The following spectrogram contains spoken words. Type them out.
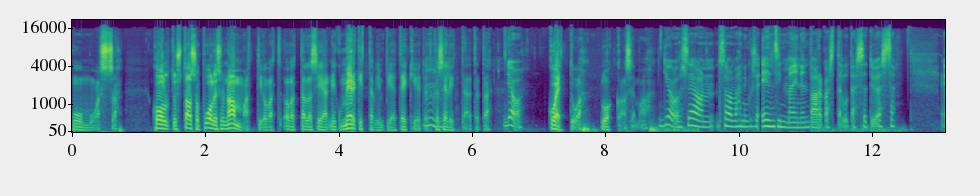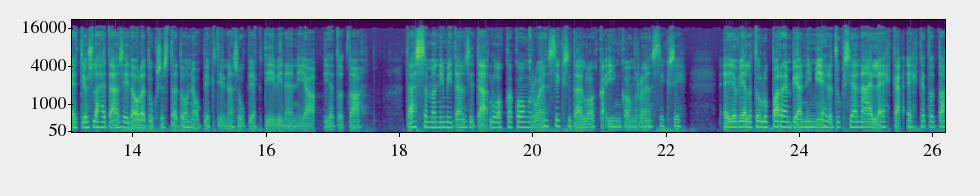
muun muassa – koulutustaso, puolison ammatti ovat, ovat tällaisia niin kuin merkittävimpiä tekijöitä, jotka mm. selittää tätä Joo. Koettua luokka-asemaa. Joo, se on, se on vähän niin kuin se ensimmäinen tarkastelu tässä työssä. Että jos lähdetään siitä oletuksesta, että on objektiivinen ja subjektiivinen ja, ja tota, tässä mä nimitän sitä luokkakongruenssiksi tai luokka-inkongruenssiksi. Ei ole vielä tullut parempia nimiehdotuksia näille, ehkä, ehkä tota,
